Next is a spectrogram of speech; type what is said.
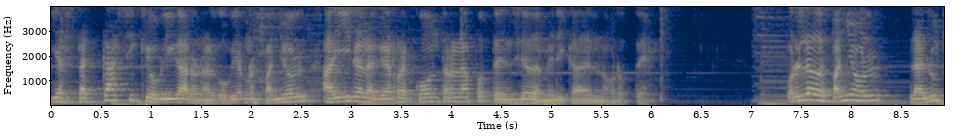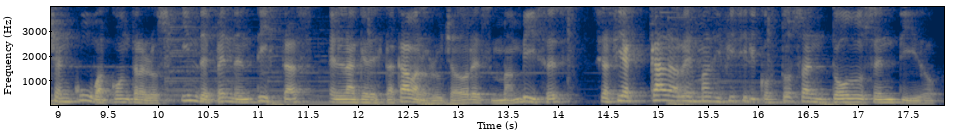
y hasta casi que obligaron al gobierno español a ir a la guerra contra la potencia de América del Norte. Por el lado español, la lucha en Cuba contra los independentistas, en la que destacaban los luchadores mambises, se hacía cada vez más difícil y costosa en todo sentido,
